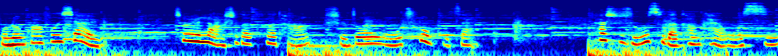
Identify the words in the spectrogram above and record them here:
不论刮风下雨，这位老师的课堂始终无处不在。他是如此的慷慨无私，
